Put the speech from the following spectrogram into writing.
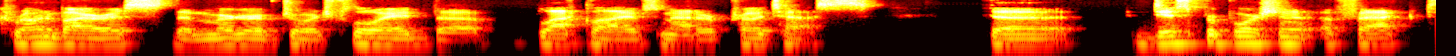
coronavirus, the murder of George Floyd, the Black Lives Matter protests, the disproportionate effect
